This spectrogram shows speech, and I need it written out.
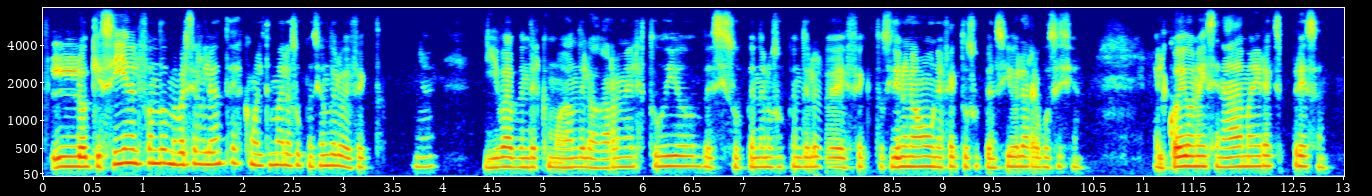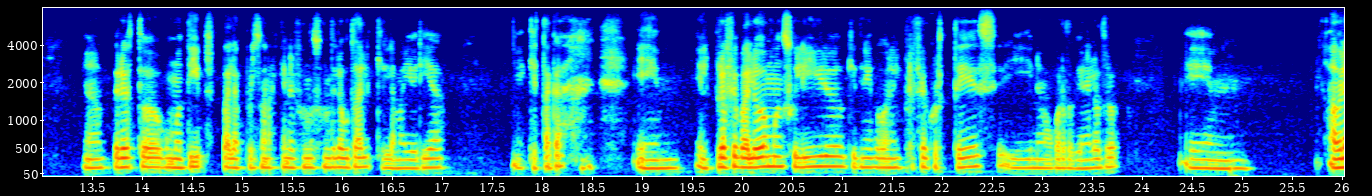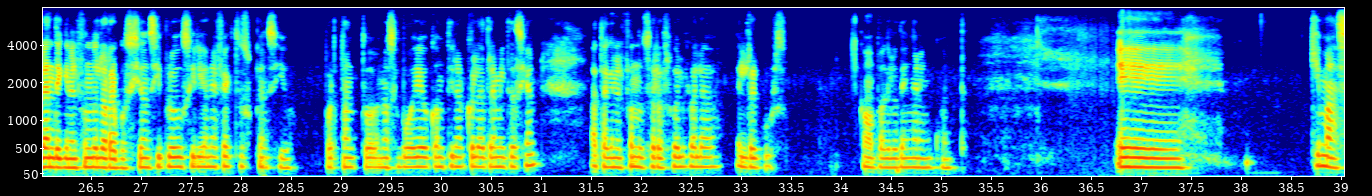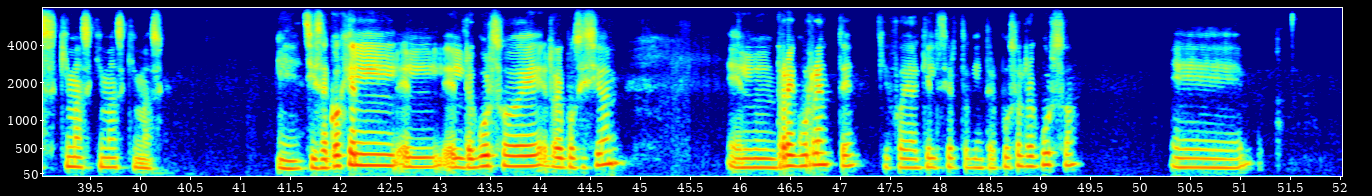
lo que sí en el fondo me parece relevante es como el tema de la suspensión de los efectos. Y va a depender como de dónde lo agarran en el estudio, de si suspende o no suspende los efectos, si tiene un efecto suspensivo la reposición. El código no dice nada de manera expresa, pero esto como tips para las personas que en el fondo son de la UTAL, que la mayoría que está acá, em, el profe Palomo en su libro que tiene con el profe Cortés y no me acuerdo quién el otro, em, hablan de que en el fondo la reposición sí produciría un efecto suspensivo. Por tanto, no se podría continuar con la tramitación hasta que en el fondo se resuelva el recurso, como para que lo tengan en cuenta. Eh, ¿Qué más? ¿Qué más? ¿Qué más? ¿Qué más? Eh, si se acoge el, recurso de reposición, el recurrente, que fue aquel cierto que interpuso el recurso, eh,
